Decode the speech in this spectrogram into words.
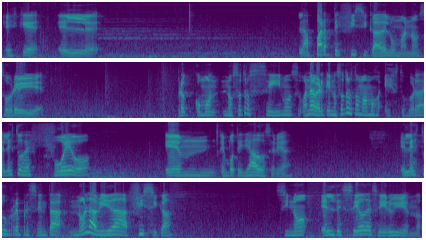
es que el la parte física del humano sobrevive. Pero como nosotros seguimos... Van a ver que nosotros tomamos estos, ¿verdad? El esto es fuego em, embotellado, sería. El Estus representa no la vida física, sino el deseo de seguir viviendo.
